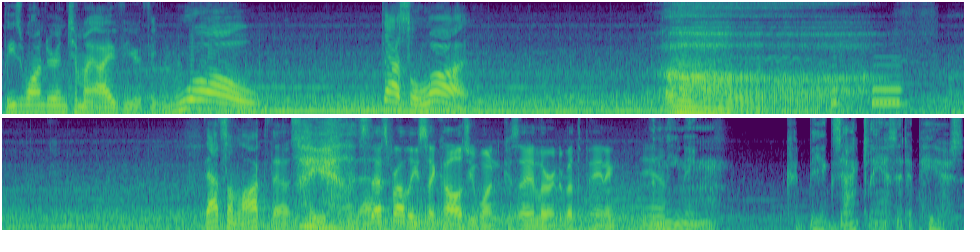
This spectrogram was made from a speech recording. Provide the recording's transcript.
Please wander into my eye view. Think, whoa, that's a lot. That's unlocked though. So maybe you should yeah, that's, that. that's probably a psychology one because I learned about the painting. The meaning could be exactly as it appears.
